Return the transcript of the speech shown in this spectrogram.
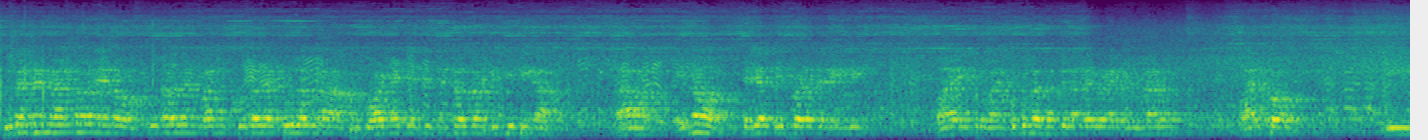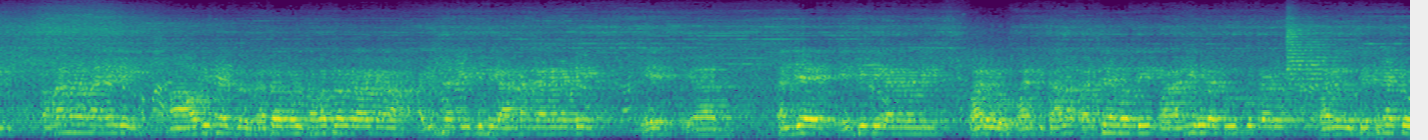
సుదర్శన్ గారితో నేను two thousand one two thousand టూలో కూడా అప్పుడు కోఆర్డినేట్ చేసి సెంట్రల్ జోన్ డీసీపీగా ఎన్నో చర్యలు తీసుకోవడం జరిగింది. వారి ఇప్పుడు వారి కుటుంబ సభ్యులందరూ కూడా ఇక్కడ ఉన్నారు. వారితో ఈ సమన్వయం అనేది మా ఆఫీసర్స్ గత మూడు సంవత్సరాలుగా ఇక్కడ అడిషనల్ డీసీపీ ఆనంద్ కానివ్వండి ఏ సంజయ్ ఏసీపీ కానివ్వండి వారు వారికి చాలా పరిచయం ఉంది వారు అన్ని కూడా చూసుకుంటారు. వారు చెప్పినట్టు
